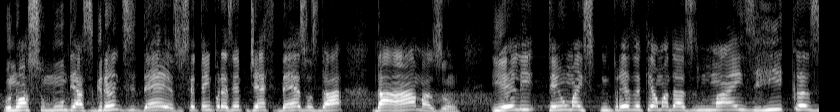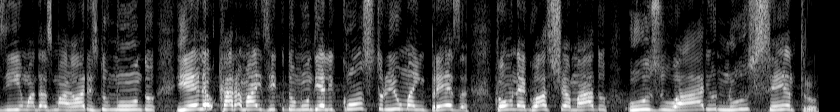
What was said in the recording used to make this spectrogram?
o nosso mundo e as grandes ideias, você tem, por exemplo, Jeff Bezos da, da Amazon, e ele tem uma empresa que é uma das mais ricas e uma das maiores do mundo, e ele é o cara mais rico do mundo, e ele construiu uma empresa com um negócio chamado usuário no centro.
